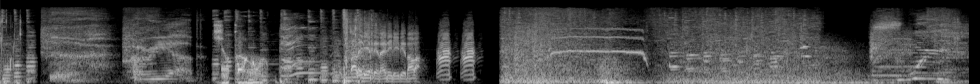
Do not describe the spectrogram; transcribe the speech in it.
Hurry up. Sweet.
